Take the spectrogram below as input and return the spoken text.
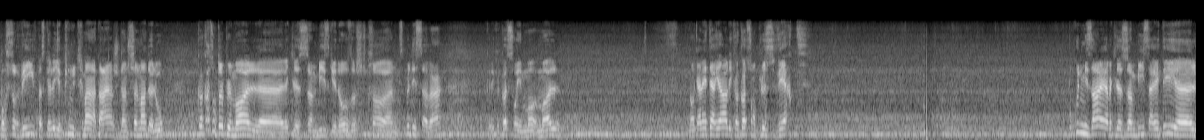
pour survivre. Parce que là, il n'y a plus de nutriments en terre. Je donne seulement de l'eau. Les cocottes sont un peu molles euh, avec les zombies Skittles. Je trouve ça un petit peu décevant que les cocottes soient molles. Donc à l'intérieur, les cocottes sont plus vertes. Beaucoup de misère avec le zombie. Ça aurait été euh,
